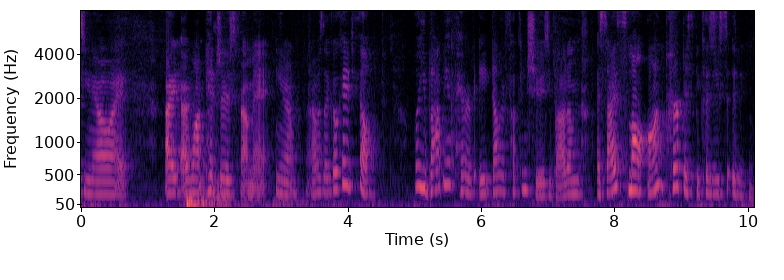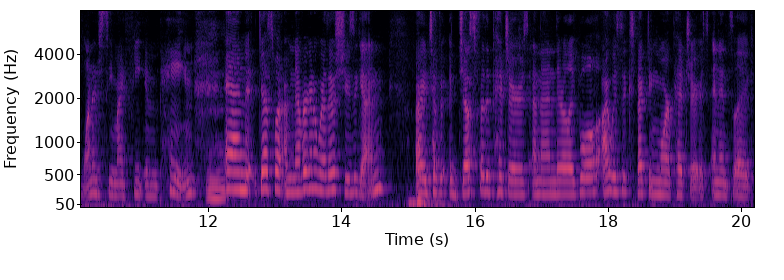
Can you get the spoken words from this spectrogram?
shoes. You know, I, I, I want pictures from it. You know." I was like, "Okay, deal." Well, you bought me a pair of eight dollar fucking shoes. You bought them a size small on purpose because you wanted to see my feet in pain. Mm-hmm. And guess what? I'm never gonna wear those shoes again. I took it just for the pictures, and then they're like, "Well, I was expecting more pictures," and it's like.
